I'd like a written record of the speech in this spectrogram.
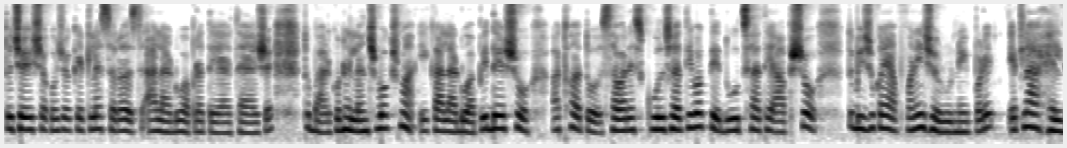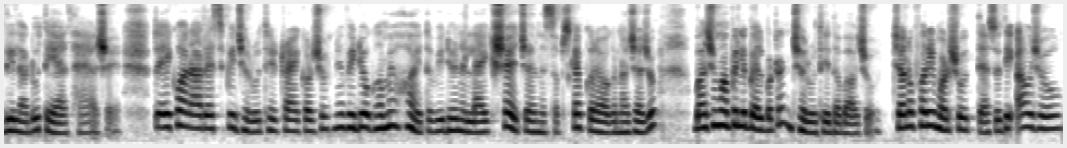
તો જોઈ શકો છો કેટલા સરસ આ લાડુ આપણા તૈયાર થયા છે. તો બાળકોને લંચ બોક્સમાં એક આ લાડુ આપી દેશો અથવા તો સવારે સ્કૂલ જતી વખતે દૂધ સાથે આપશો તો બીજું કંઈ આપવાની જરૂર નહીં પડે. એટલા હેલ્ધી લાડુ તૈયાર થયા છે. તો એકવાર આ રેસીપી જરૂરથી ટ્રાય કરજો. ને વીડિયો ગમ્યો હોય તો વિડીયોને લાઇક શેર અને સબસ્ક્રાઈબ કરવા વગર ન જાજો. બાજુમાં આપેલી બેલ બટન જરૂરથી દબાવજો. ચાલો ફરી મળશું. ત્યાં સુધી આવજો.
